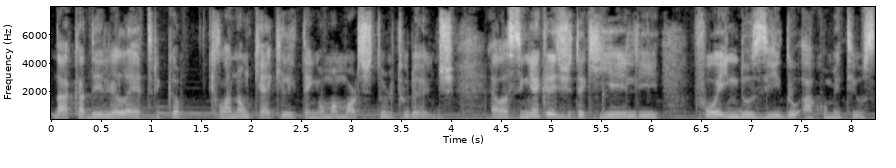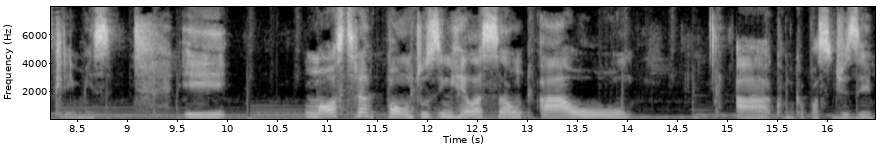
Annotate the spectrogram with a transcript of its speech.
da cadeira elétrica, que ela não quer que ele tenha uma morte torturante. Ela sim acredita que ele foi induzido a cometer os crimes. E mostra pontos em relação ao. A, como que eu posso dizer?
